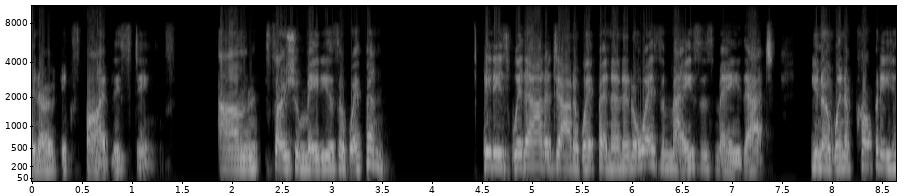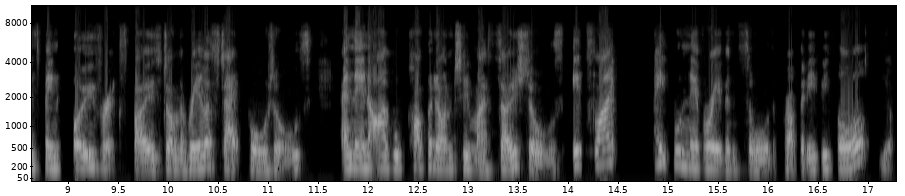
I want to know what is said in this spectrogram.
you know, expired listings. Um, social media is a weapon. It is without a doubt a weapon. And it always amazes me that, you know, when a property has been overexposed on the real estate portals and then I will pop it onto my socials, it's like people never even saw the property before. Yep.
